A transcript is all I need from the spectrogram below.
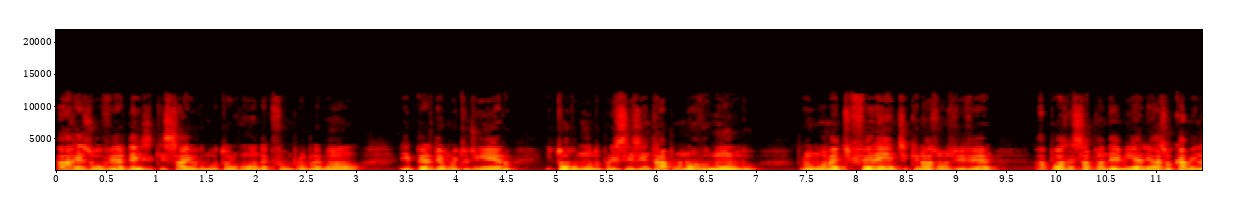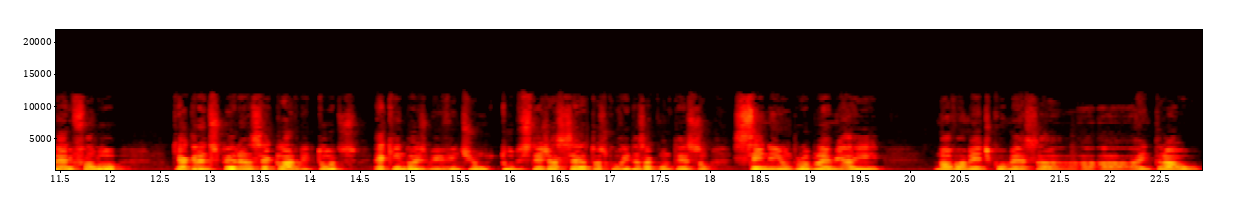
a resolver, desde que saiu do motor Honda, que foi um problemão e perdeu muito dinheiro. E todo mundo precisa entrar para um novo mundo, para um momento diferente que nós vamos viver após essa pandemia. Aliás, o Camilleri falou que a grande esperança, é claro, de todos é que em 2021 tudo esteja certo, as corridas aconteçam sem nenhum problema e aí novamente começa a, a, a entrar o,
